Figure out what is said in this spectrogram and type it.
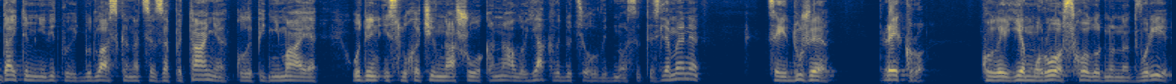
Дайте мені відповідь, будь ласка, на це запитання, коли піднімає один із слухачів нашого каналу. Як ви до цього відноситесь? Для мене це і дуже прикро, коли є мороз, холодно на дворі,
